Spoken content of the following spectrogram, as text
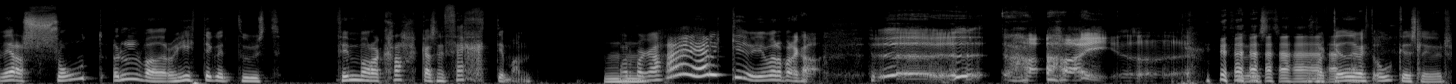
vera sót ölvaður og hitt eitthvað þú veist fimm ára krakka sem þekkti mann. Mm var bara eitthvað, hæ Helgi. Og ég var bara eitthvað hæ þú veist, það var geðveikt ógeðslegur.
